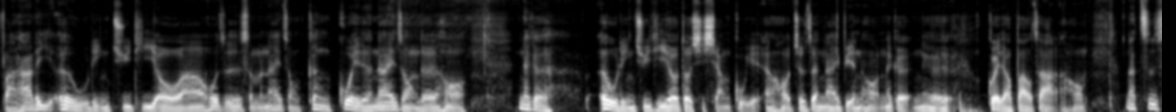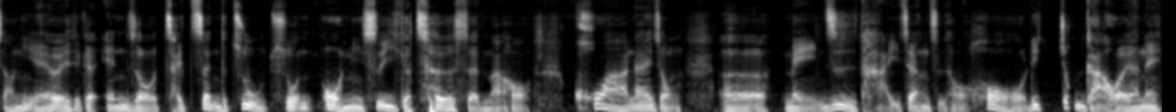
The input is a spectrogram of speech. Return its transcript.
法拉利二五零 GTO 啊，或者是什么那一种更贵的那一种的哈，那个二五零 GTO 都是相贵，然后就在那一边哈，那个那个贵到爆炸了哈。那至少你也要有这个 Enzo 才镇得住，说哦，你是一个车神嘛哈。跨那一种呃美日台这样子吼，吼、你足搞呀呢？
